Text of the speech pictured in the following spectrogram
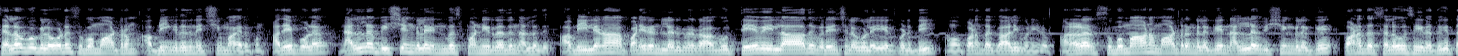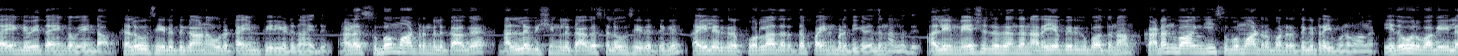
செலவுகளோட சுபமாற்றம் அப்படிங்கிறது நிச்சயமா இருக்கும். அதே போல நல்ல விஷயங்களை இன்வெஸ்ட் பண்ணிடுறது நல்லது. அப்படி இல்லைன்னா பனிரெண்டுல இருக்கிற ராகு தேவையில்லாத விரை செலவுகளை ஏற்படுத்தி நம்ம பணத்தை காலி பண்ணிடும். அதனால சுபமான மாற்றங்களுக்கு நல்ல விஷயங்களுக்கு பணத்தை செலவு செய்யறதுக்கு தயங்கவே தயங்க வேண்டாம். செலவு செய்யறதுக்கான ஒரு டைம் பீரியட் தான் இது. அதனால சுப மாற்றங்களுக்காக நல்ல விஷயங்களுக்காக செலவு செய்யறதுக்கு கையில் இருக்கிற பொருளாதாரத்தை பயன்படுத்திக்கிறது நல்லது. அதுலயும் மேஷத்தை சேர்ந்த நிறைய பேருக்கு பார்த்தோம்னா கடன் வாங்கி சுப மாற்றம் பண்றதுக்கு ட்ரை பண்ணுவாங்க. ஏதோ ஒரு வகையில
